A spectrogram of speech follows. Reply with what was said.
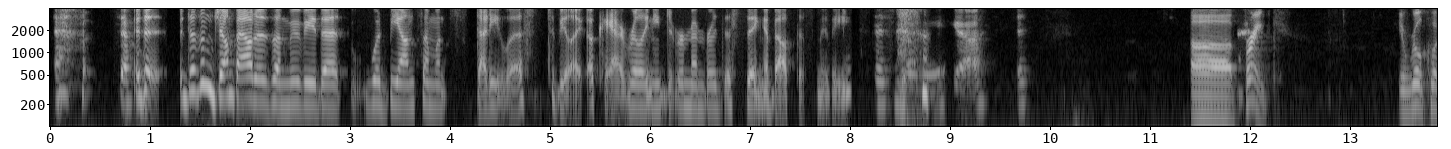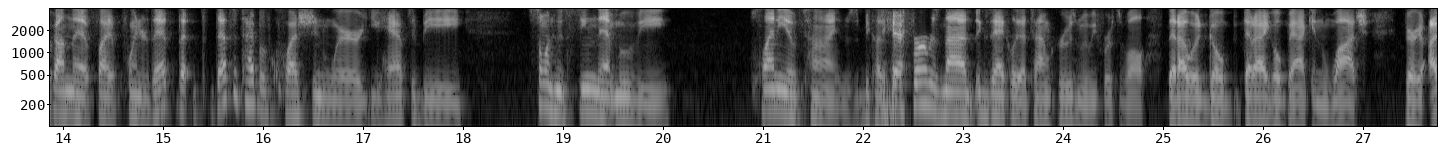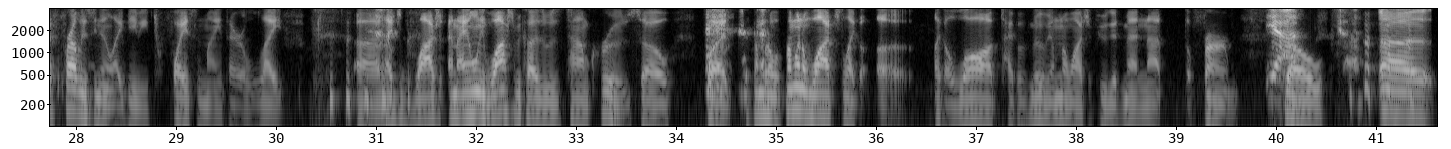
So It, it doesn't jump out as a movie that would be on someone's study list to be like, okay, I really need to remember this thing about this movie. this movie, yeah. uh, Frank. Yeah, real quick on that five pointer. That that that's a type of question where you have to be someone who's seen that movie plenty of times because Yeah. the firm is not exactly a Tom Cruise movie. First of all, that I would go that I go back and watch. Very, I've probably seen it like maybe twice in my entire life, uh, and I just watched, and I only watched it because it was Tom Cruise. So, but if I'm gonna if I'm gonna watch like a like a law type of movie, I'm gonna watch A Few Good Men, not The Firm. Yeah. So, uh,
